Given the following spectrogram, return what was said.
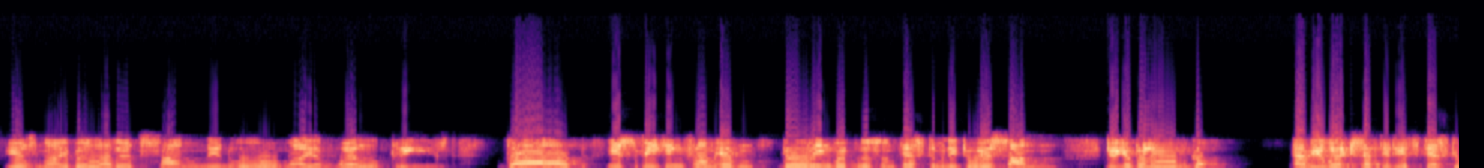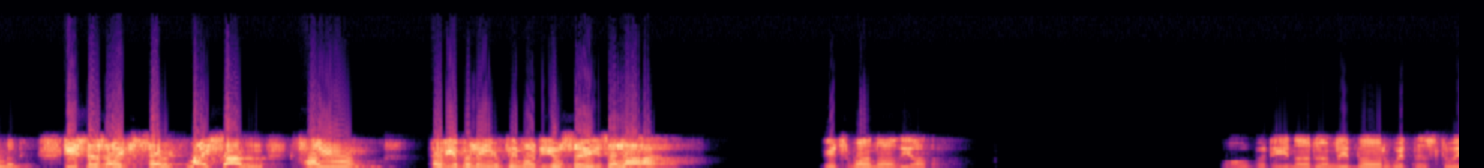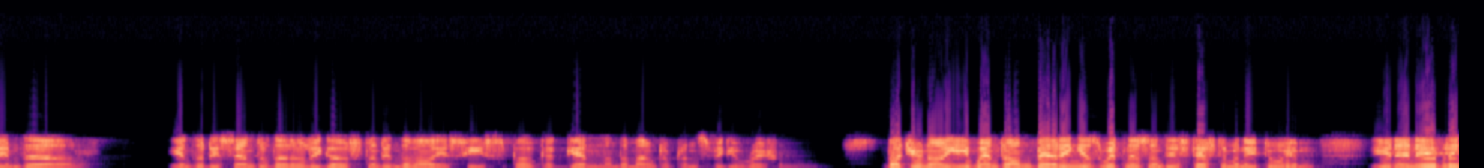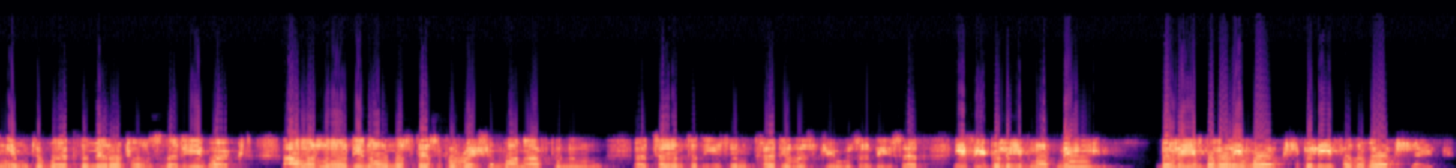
is my beloved Son, in whom I am well pleased. God is speaking from heaven, bearing witness and testimony to his Son. Do you believe God? Have you accepted his testimony? He says, I've sent my Son for you. Have you believed him, or do you say he's a liar? It's one or the other. Oh, but he not only bore witness to him there, in the descent of the Holy Ghost and in the voice, he spoke again on the Mount of Transfiguration. But you know, he went on bearing his witness and his testimony to him in enabling him to work the miracles that he worked. Our Lord, in almost desperation one afternoon, uh, turned to these incredulous Jews and he said, If ye believe not me, believe the very works, believe for the work's sake.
